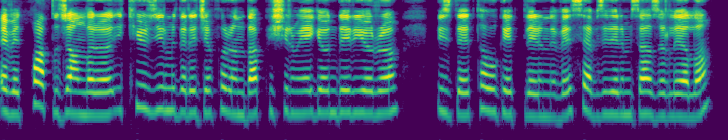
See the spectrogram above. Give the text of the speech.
Evet patlıcanları 220 derece fırında pişirmeye gönderiyorum. Biz de tavuk etlerini ve sebzelerimizi hazırlayalım.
